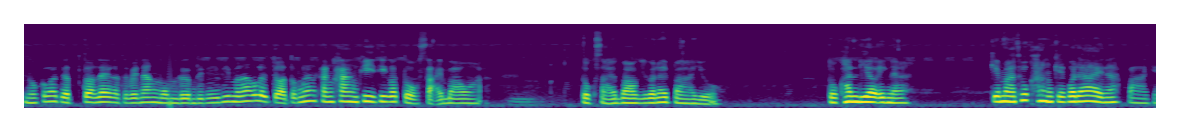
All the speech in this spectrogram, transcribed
หนูก็ว่าจะตอนแรกก็จะไปนั่งมุมเดิมทีนี้พี่มานะก็เลยจอดตรงนั้นข้างๆพี่ที่ก็ตกสายเบาอะอืมตกสายเบาแกก็ได้ปลาอยู่ ตกคันเดียวเองนะแกมาทุกครั้งแกก็ได้นะปลาแก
